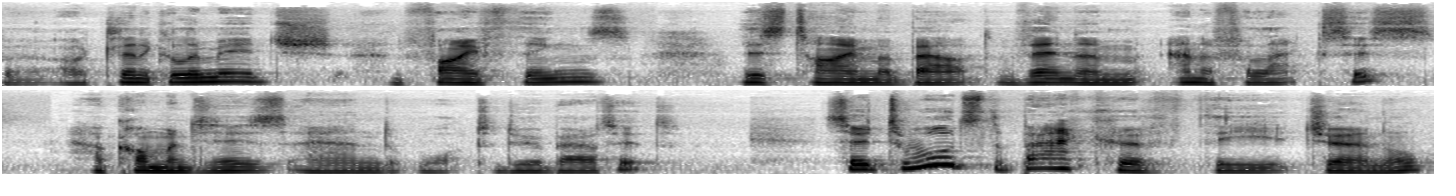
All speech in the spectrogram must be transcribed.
uh, our clinical image and five things, this time about venom anaphylaxis, how common it is, and what to do about it. So, towards the back of the journal,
